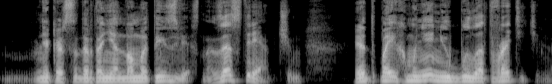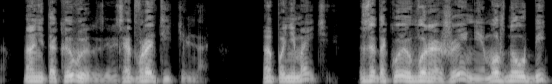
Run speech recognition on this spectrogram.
мне кажется, Д'Артаньян, вам это известно, за стряпчем. Это, по их мнению, было отвратительно. Они так и выразились, отвратительно. А понимаете, за такое выражение можно убить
